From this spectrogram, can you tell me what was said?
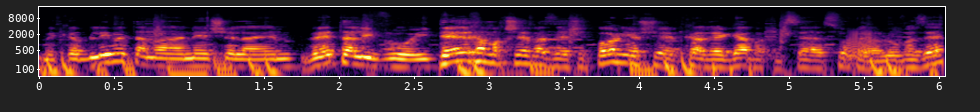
מקבלים את המענה שלהם ואת הליווי דרך המחשב הזה שפה אני יושב כרגע בכיסא הסופר עלוב הזה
